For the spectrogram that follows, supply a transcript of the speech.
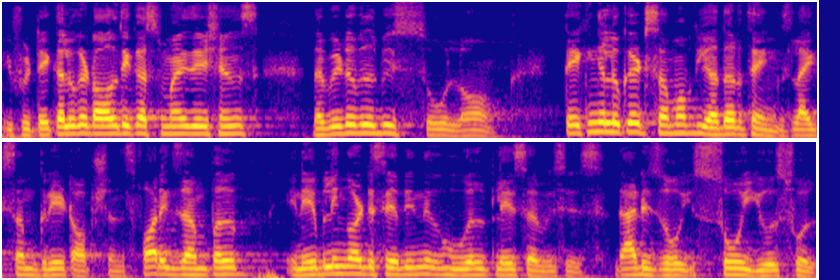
if you take a look at all the customizations the video will be so long taking a look at some of the other things like some great options. For example enabling or disabling the google play services. That is so, so useful.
